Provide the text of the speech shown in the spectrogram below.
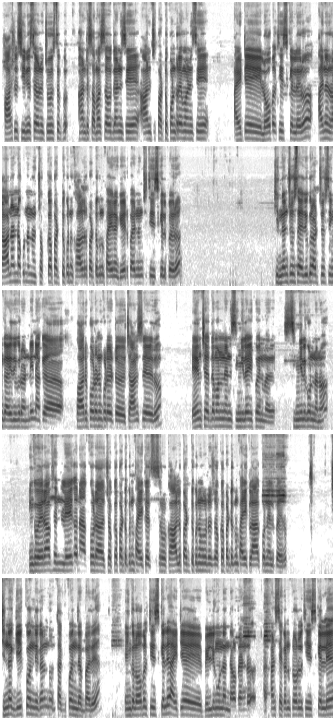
హాస్టల్ సీనియర్స్ చూస్తే అంటే సమస్య అవుద్దనేసి ఆ నుంచి పట్టుకుంటారేమో అనేసి లోపల తీసుకెళ్ళారు ఆయన రానన్నప్పుడు నన్ను చొక్కా పట్టుకుని కాలర్ పట్టుకుని పైన గేట్ పైన నుంచి తీసుకెళ్ళిపోయారు. కిందని చూస్తే ఐదుగురు అటు చూస్తే ఇంకా ఐదుగురు అండి. నాకు పారిపోవడానికి కూడా ఇటు ఛాన్స్ లేదు. ఏం చేద్దామని నేను సింగిల్ అయిపోయాను మరి. సింగిల్గా ఉన్నాను. ఇంకా వేరే ఆప్షన్ లేక నాకు కూడా చొక్కా పట్టుకుని పైకి కాళ్ళు పట్టుకుని కూడా చొక్క పట్టుకుని పైకి లాక్కొని వెళ్ళిపోయారు. చిన్న గీక్ ఉంది కానీ తగ్గిపోయింది దెబ్బ అది. ఇంకా లోపల తీసుకెళ్ళి ఐటీఐ బిల్డింగ్ ఉన్నది ఒక రెండు అంటే సెకండ్ ఫ్లోర్లో తీసుకెళ్ళి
